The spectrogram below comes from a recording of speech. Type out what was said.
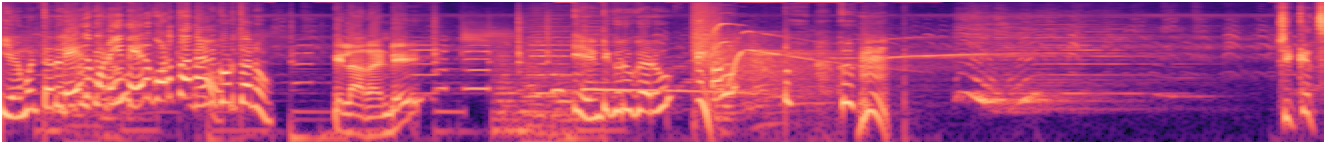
ఏమంటారు లేదు మరి నేను కొడతాను. నేను కొడతాను. ఇలా రండి. ఏంటి గురువుగారు చికిత్స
